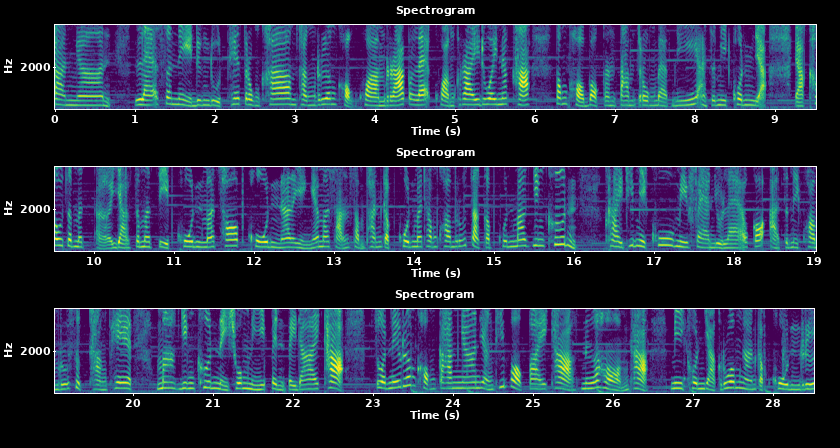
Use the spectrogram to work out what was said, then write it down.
การงาน และเสน่ห์ดึงดูดเพศตรงข้ามทั้งเรื่องของความรักและความใคร่ด้วยนะคะ ต้องขอบอกกันตามตรงแบบนี้อาจจะมีคนอยากอยากเข้าจะมาอออยากจะมาจีบคุณมาชอบคุณอะไรอย่างเงี้ยมาสานสัมพันธ์กับคุณมาทำความรู้จักกับคุณมากยิ่งขึ้น ใครที่มีคู่มีแฟนอยู่แล้ว ก็อาจจะมีความรู้สึกทางเพศ มากยิ่งขึ้นในช่วงนี้เป็นไปได้ค่ะ ส่วนในเรื่องของการงานอย่างที่บอกไปค่ะ เนื้อหอมค่ะ มีคนอยากร่วมงานกับคุณ หรือ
